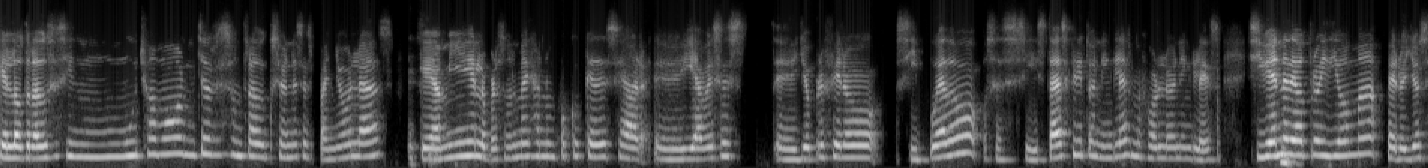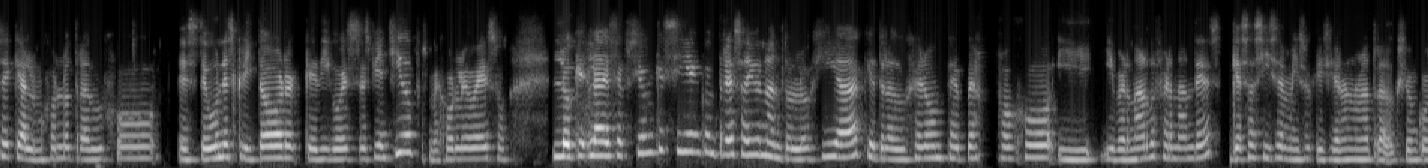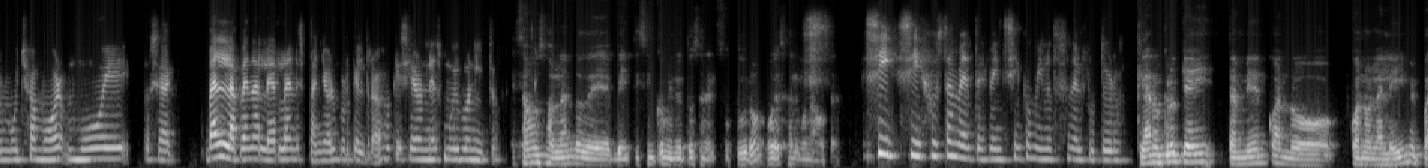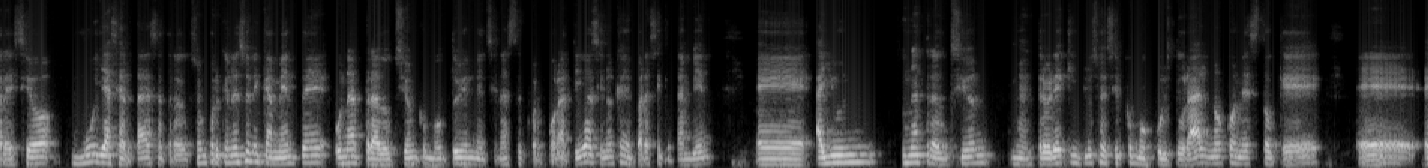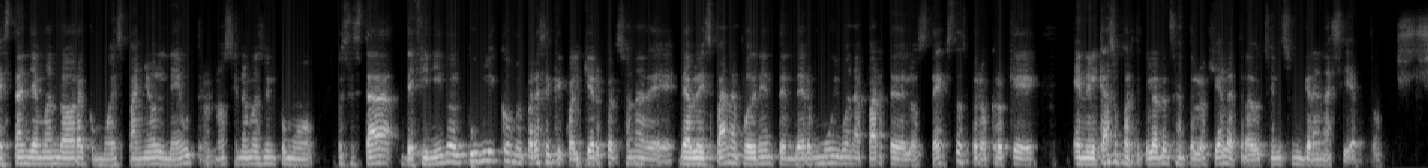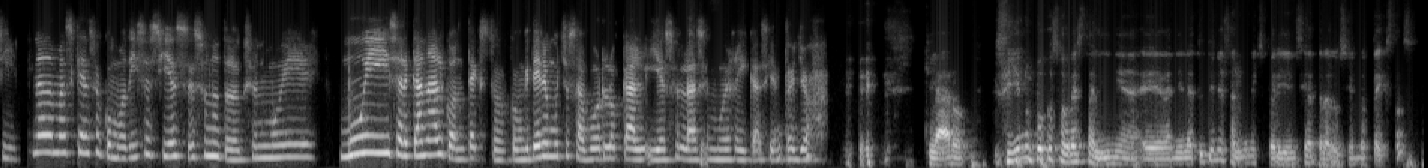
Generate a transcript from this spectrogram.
que lo traduce sin mucho amor, muchas veces son traducciones españolas que a mí en lo personal me dejan un poco que desear eh, y a veces eh, yo prefiero, si puedo, o sea, si está escrito en inglés, mejor leo en inglés. Si viene de otro idioma, pero yo sé que a lo mejor lo tradujo este, un escritor que digo es, es bien chido, pues mejor leo eso. Lo que, la decepción que sí encontré es hay una antología que tradujeron Pepe Rojo y, y Bernardo Fernández, que esa sí se me hizo que hicieron una traducción con mucho amor, muy, o sea, vale la pena leerla en español porque el trabajo que hicieron es muy bonito. ¿Estamos hablando de 25 minutos en el futuro o es alguna otra? Sí, sí, justamente, 25 minutos en el futuro. Claro, creo que ahí también cuando, cuando la leí me pareció muy acertada esa traducción porque no es únicamente una traducción, como tú bien mencionaste, corporativa, sino que me parece que también eh, hay un, una traducción, me atrevería que incluso decir como cultural, no con esto que eh, están llamando ahora como español neutro, ¿no? Sino más bien como, pues está definido el público, me parece que cualquier persona de, de habla hispana podría entender muy buena parte de los textos, pero creo que en el caso particular de esa antología, la traducción es un gran acierto. Sí, nada más que eso, como dices, sí es, es una traducción muy, muy cercana al contexto, como que tiene mucho sabor local y eso la hace muy rica, siento yo. claro. Siguiendo un poco sobre esta línea, eh, Daniela, ¿tú tienes alguna experiencia traduciendo textos?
